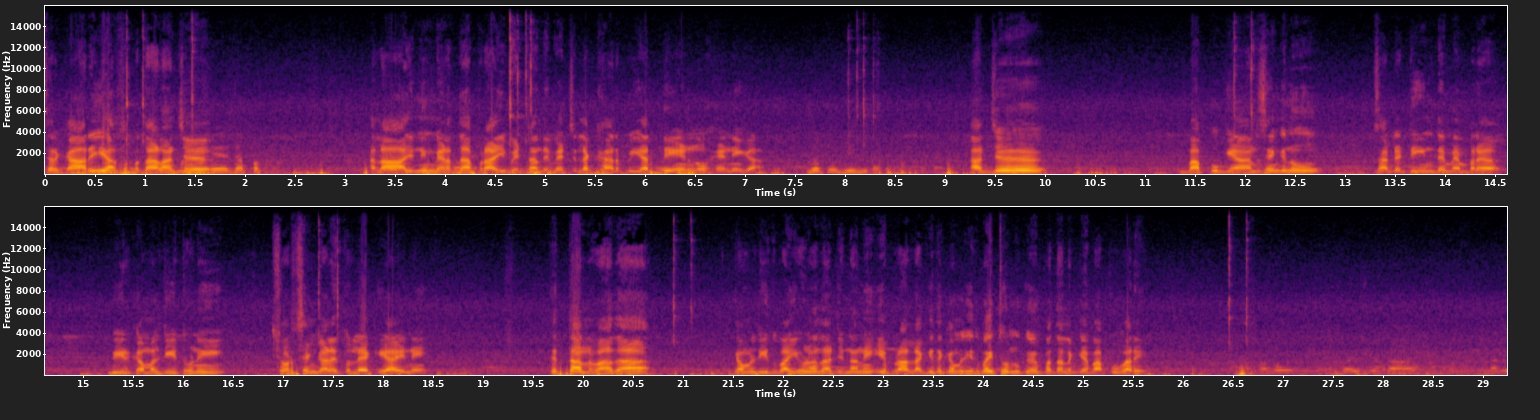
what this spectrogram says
ਸਰਕਾਰੀ ਹਸਪਤਾਲਾਂ 'ਚ ਇਲਾਜ ਨਹੀਂ ਮਿਲਦਾ ਪ੍ਰਾਈਵੇਟਾਂ ਦੇ ਵਿੱਚ ਲੱਖਾਂ ਰੁਪਈਆ ਦੇਣ ਨੂੰ ਹੈ ਨਹੀਂਗਾ ਅੱਜ ਬਾਪੂ ਗਿਆਨ ਸਿੰਘ ਨੂੰ ਸਾਡੇ ਟੀਮ ਦੇ ਮੈਂਬਰ ਵੀਰ ਕਮਲਜੀਤ ਹੁਣੀ ਸੁਰ ਸਿੰਘ ਵਾਲੇ ਤੋਂ ਲੈ ਕੇ ਆਏ ਨੇ। ਤੇ ਧੰਨਵਾਦ ਆ ਕਮਲਜੀਤ ਬਾਈ ਹੁਣਾਂ ਦਾ ਜਿਨ੍ਹਾਂ ਨੇ ਇਹ ਉਪਰਾਲਾ ਕੀਤਾ। ਕਮਲਜੀਤ ਬਾਈ ਤੁਹਾਨੂੰ ਕਿਵੇਂ ਪਤਾ ਲੱਗਿਆ ਬਾਪੂ ਬਾਰੇ? ਸਾਨੂੰ ਬਾਈ ਜੀ ਏਦਾਂ ਇਹਨਾਂ ਦੇ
